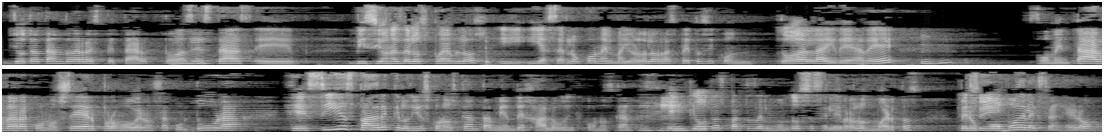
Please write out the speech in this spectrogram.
yo tratando de respetar todas estas eh, visiones de los pueblos y, y hacerlo con el mayor de los respetos y con toda la idea de fomentar, dar a conocer, promover nuestra cultura, que sí es padre que los niños conozcan también de Halloween, que conozcan en qué otras partes del mundo se celebran los muertos, pero Sí. como del extranjero,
